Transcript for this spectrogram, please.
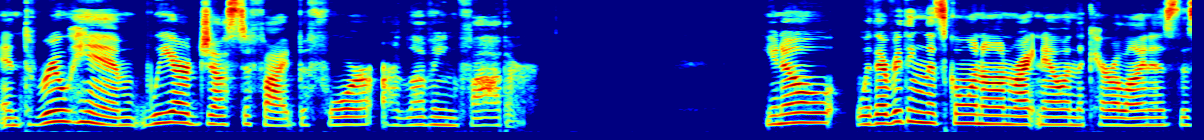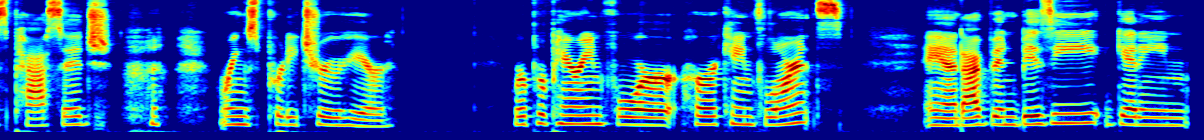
and through him we are justified before our loving Father. You know, with everything that's going on right now in the Carolinas, this passage rings pretty true here. We're preparing for Hurricane Florence, and I've been busy getting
